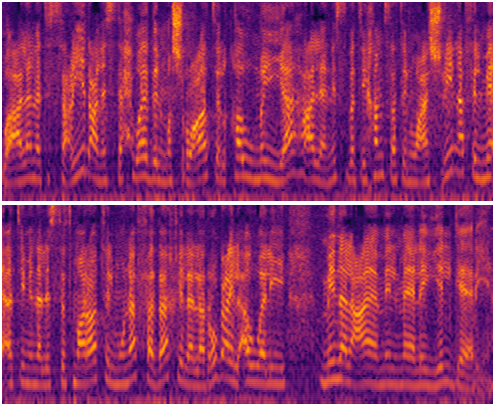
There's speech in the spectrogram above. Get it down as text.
وأعلنت السعيد عن استحواذ المشروعات القومية على نسبة 25% من الاستثمارات المنفذة خلال الربع الأول من العام المالي الجاري.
